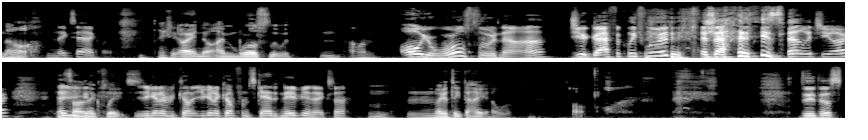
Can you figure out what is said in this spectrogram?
No, Exactly. actually, all right. No, I'm world fluid. N- On oh, you're world fluid now, huh? Geographically fluid? is that is that what you are? That's you on the plates. You're gonna become. You're gonna come from Scandinavia next, huh? Mhm. Mhm. If I can take the height, I will. Oh. Dude, those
